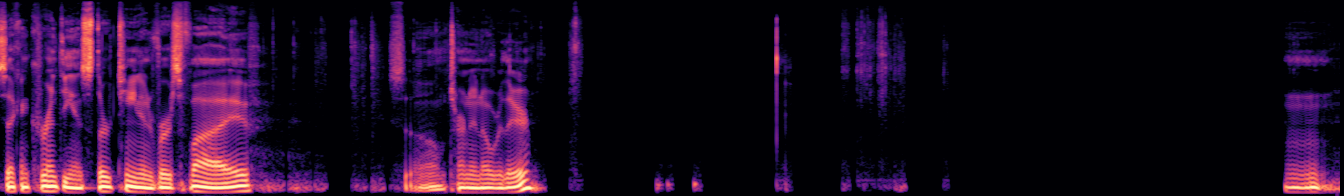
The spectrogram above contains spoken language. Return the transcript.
2 Corinthians 13 and verse 5. So I'm turning over there. Mm.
